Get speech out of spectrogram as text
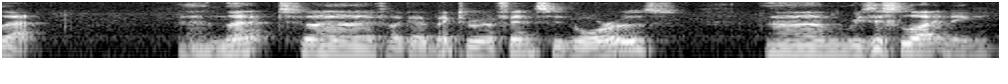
that. And that, uh, if I go back to offensive auras, um, resist lightning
